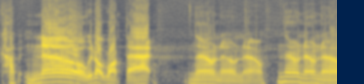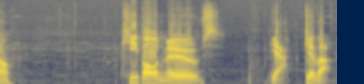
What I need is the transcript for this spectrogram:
Copy. No, we don't want that. No, no, no. No, no, no. Keep old moves. Yeah, give up.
